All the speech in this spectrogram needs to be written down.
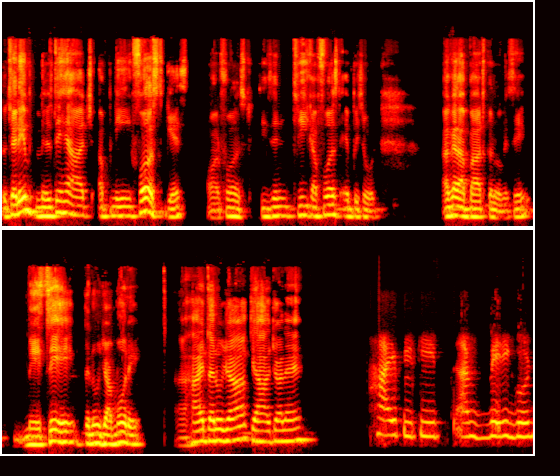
तो चलिए मिलते हैं आज अपनी फ़र्स्ट गेस्ट और फ़र्स्ट सीज़न थ्री का फ़र्स्ट एपिसोड अगर आप बात करोगे से मे से तनुजा मोरे। हाय तनुजा क्या हाल चाल है hi Pulkit I am very good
